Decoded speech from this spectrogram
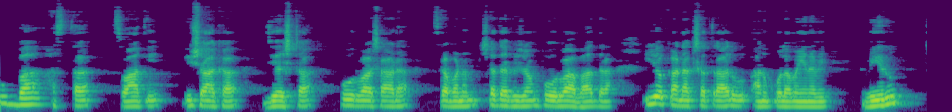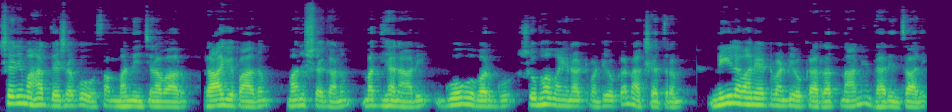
ఉబ్బ హస్త స్వాతి విశాఖ జ్యేష్ఠ పూర్వాషాఢ శ్రవణం శతభిజం పూర్వాభాద్ర ఈ యొక్క నక్షత్రాలు అనుకూలమైనవి. వీరు శని మహర్దశకు సంబంధించిన వారు. రాగిపాదం మనుష్యగణం మధ్యనాడి గోవు వర్గు శుభమైనటువంటి ఒక నక్షత్రం. నీలం అనేటువంటి ఒక రత్నాన్ని ధరించాలి.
